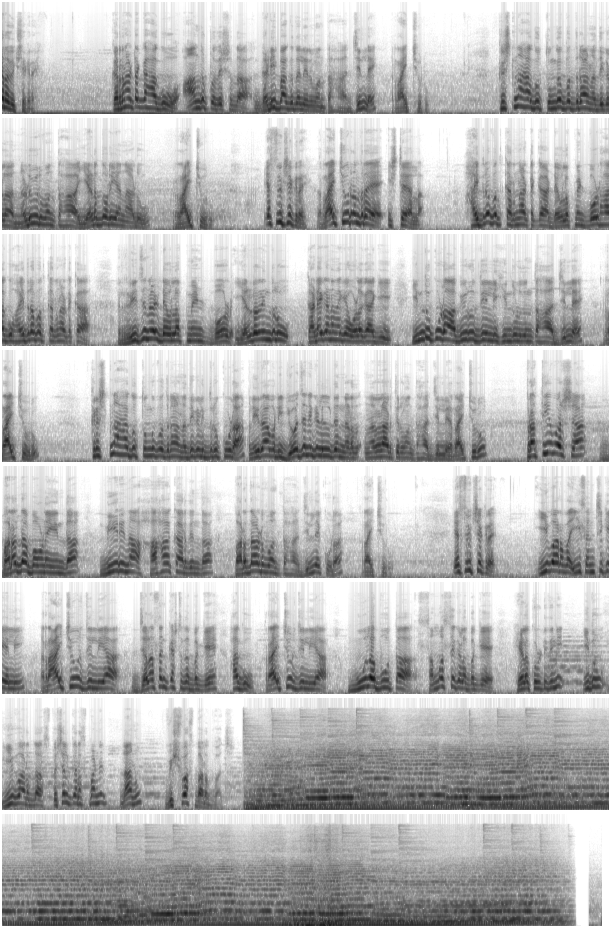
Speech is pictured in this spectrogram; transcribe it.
ನಮಸ್ಕಾರ ವೀಕ್ಷಕರೇ. ಕರ್ನಾಟಕ ಹಾಗೂ ಆಂಧ್ರ ಪ್ರದೇಶದ ಗಡಿ ಭಾಗದಲ್ಲಿರುವಂತಹ ಜಿಲ್ಲೆ ರಾಯಚೂರು. ಕೃಷ್ಣ ಹಾಗೂ ತುಂಗಭದ್ರಾ ನದಿಗಳ ನಡುವಿರುವಂತಹ ಎಡದೊರೆಯ ನಾಡು ರಾಯಚೂರು. ಎಸ್ ವೀಕ್ಷಕರೇ, ರಾಯಚೂರು ಅಂದರೆ ಇಷ್ಟೇ ಅಲ್ಲ. ಹೈದರಾಬಾದ್ ಕರ್ನಾಟಕ ಡೆವಲಪ್ಮೆಂಟ್ ಬೋರ್ಡ್ ಹಾಗೂ Hyderabad Karnataka regional development board ಎರಡರಿಂದಲೂ ಕಡೆಗಣನೆಗೆ ಒಳಗಾಗಿ ಇಂದು ಕೂಡ ಅಭಿವೃದ್ಧಿಯಲ್ಲಿ ಹಿಂದುಳಿದಂತಹ ಜಿಲ್ಲೆ ರಾಯಚೂರು. ಕೃಷ್ಣ ಹಾಗೂ ತುಂಗಭದ್ರಾ ನದಿಗಳಿದ್ದರೂ ಕೂಡ ನೀರಾವರಿ ಯೋಜನೆಗಳಿಲ್ಲದೆ ನರ ನರಳಾಡ್ತಿರುವಂತಹ ಜಿಲ್ಲೆ ರಾಯಚೂರು. ಪ್ರತಿ ವರ್ಷ ಬರದ ಬವಣೆಯಿಂದ, ನೀರಿನ ಹಾಹಾಕಾರದಿಂದ ಪರದಾಡುವಂತಹ ಜಿಲ್ಲೆ ಕೂಡ ರಾಯಚೂರು. ಎಸ್ ವೀಕ್ಷಕರೇ, ಈ ವಾರದ ಈ ಸಂಚಿಕೆಯಲ್ಲಿ ರಾಯಚೂರು ಜಿಲ್ಲೆಯ ಜಲಸಂಕಷ್ಟದ ಬಗ್ಗೆ ಹಾಗೂ ರಾಯಚೂರು ಜಿಲ್ಲೆಯ ಮೂಲಭೂತ ಸಮಸ್ಯೆಗಳ ಬಗ್ಗೆ ಹೇಳಕೊಟ್ಟಿದ್ದೀನಿ. ಇದು ಈ ವಾರದ ಸ್ಪೆಷಲ್ ಕರೆಸ್ಪಾಂಡೆಂಟ್ ನಾನು ವಿಶ್ವಾಸ್ ಭಾರದ್ವಾಜ್.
